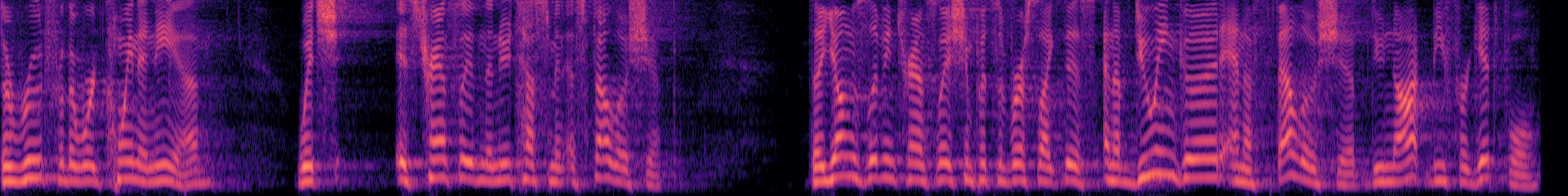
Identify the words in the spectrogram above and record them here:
the root for the word koinonia, which is translated in the New Testament as fellowship. The Young's Living Translation puts a verse like this And of doing good and of fellowship, do not be forgetful,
